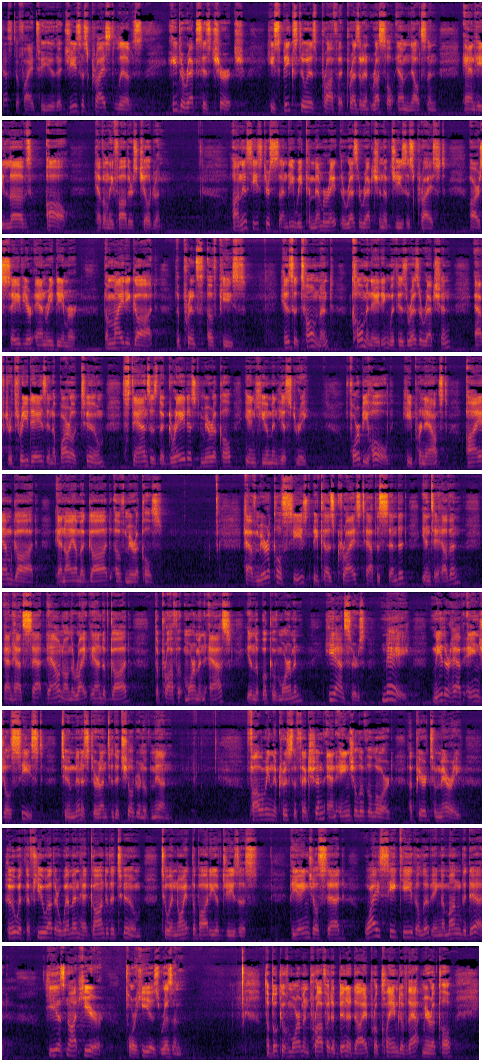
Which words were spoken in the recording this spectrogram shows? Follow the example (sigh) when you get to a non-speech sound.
testify to you that Jesus Christ lives. He directs his church. He speaks to his prophet, President Russell M. Nelson, and he loves all Heavenly Father's children. On this Easter Sunday, we commemorate the resurrection of Jesus Christ, our Savior and Redeemer, the mighty God, the Prince of Peace. His atonement, culminating with his resurrection after three days in a borrowed tomb, stands as the greatest miracle in human history. For behold, he pronounced, I am God, and I am a God of miracles. Have miracles ceased because Christ hath ascended into heaven and hath sat down on the right hand of God? The prophet Mormon asks in the Book of Mormon. He answers, Nay, neither have angels ceased to minister unto the children of men. Following the crucifixion, an angel of the Lord appeared to Mary, who, with a few other women, had gone to the tomb to anoint the body of Jesus. The angel said, Why seek ye the living among the dead? He is not here, for he is risen. The Book of Mormon prophet Abinadi proclaimed of that miracle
